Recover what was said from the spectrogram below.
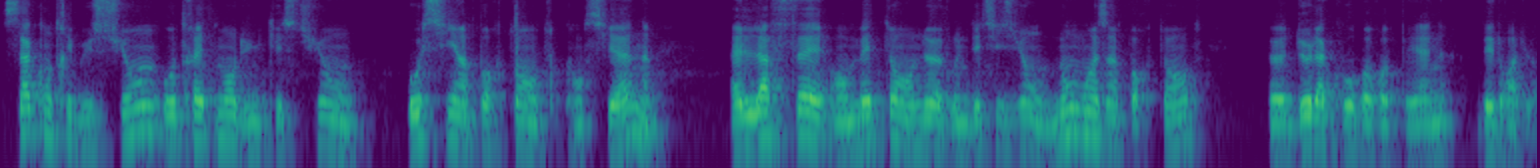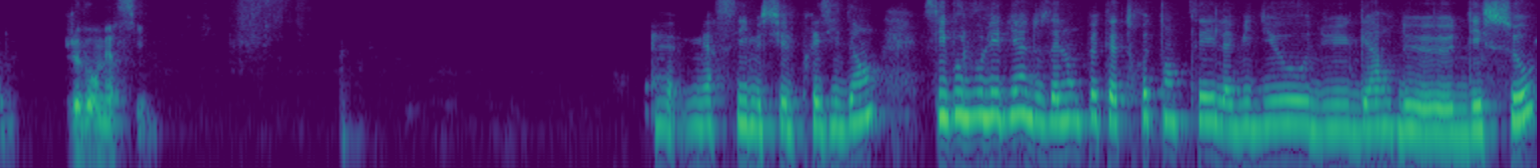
sa contribution au traitement d'une question aussi importante qu'ancienne. Elle l'a fait en mettant en œuvre une décision non moins importante euh, de la Cour européenne des droits de l'homme. Je vous remercie. Euh, merci, Monsieur le Président. Si vous le voulez bien, nous allons peut-être retenter la vidéo du garde des Sceaux.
